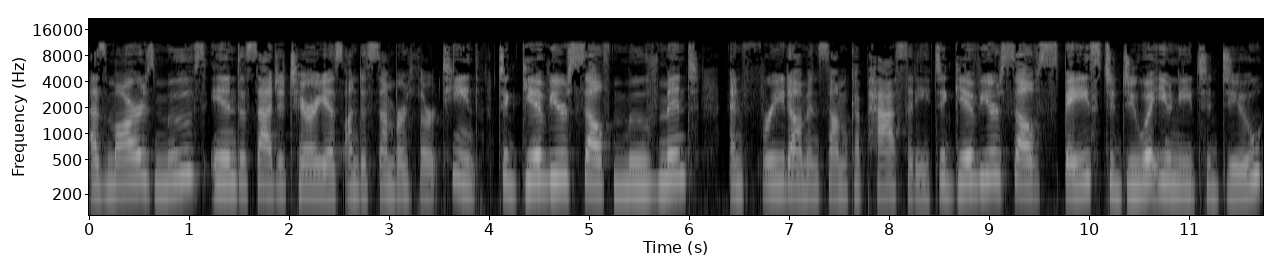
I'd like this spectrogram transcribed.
as Mars moves into Sagittarius on December 13th to give yourself movement and freedom in some capacity, to give yourself space to do what you need to do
